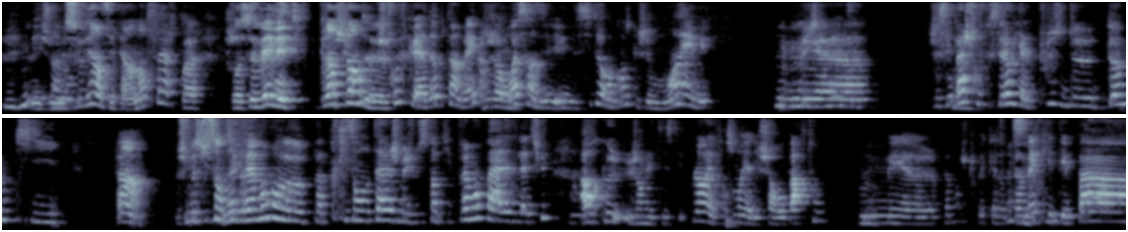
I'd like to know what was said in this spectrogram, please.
Mhm. mais je Ah me souviens, c'était un enfer quoi. Je recevais mais plein plein de. Je trouve que Adopte un mec, Ah genre ouais, moi, c'est un des, une des sites de rencontres que j'ai moins aimé. Mhm. Mais euh, je sais pas, je trouve que c'est là où il y a le plus de- d'hommes qui. Enfin, je me suis sentie Ouais. vraiment, euh, pas prise en otage, mais je me suis sentie vraiment pas à l'aise là-dessus. Alors que j'en ai testé plein et forcément il y a des charros partout. Mm. Mais euh, vraiment, je trouvais qu'Adopte Ah, un mec fou. était pas.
